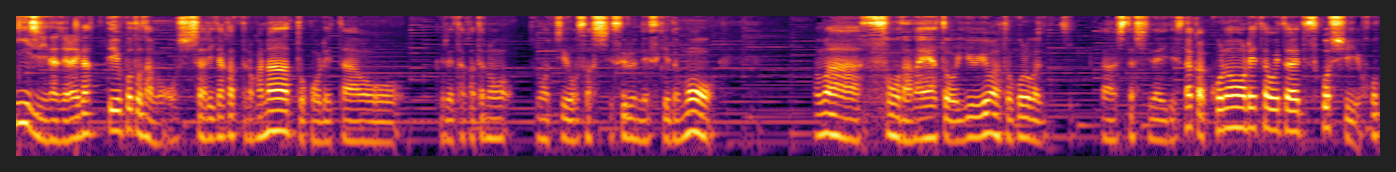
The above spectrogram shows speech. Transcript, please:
イージーなんじゃないかっていうことを多分おっしゃりたかったのかなと、こう、レターをくれた方の気持ちを察しするんですけども、まあ、そうだなやというようなところが実感した次第です。なんかこのレターをいただいて少しほっ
